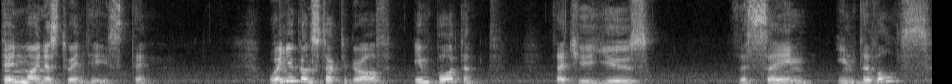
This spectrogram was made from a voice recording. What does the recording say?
10 minus 20 is 10. When you construct a graph, important that you use the same intervals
